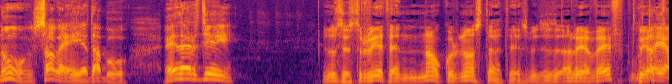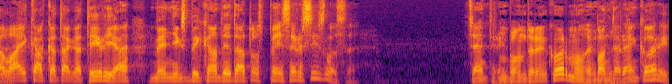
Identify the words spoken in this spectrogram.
Nu, savējie dabū enerģiju. Nu, es tur vietā nav kur nostāties, arī ar VF Nu, biju tajā atcer- laikā, kad tagad ir, ja Meņģis bija kandidātos PSRS izlasē. Centriem. Bondarenko ar Malēju. Bandarenko arī.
